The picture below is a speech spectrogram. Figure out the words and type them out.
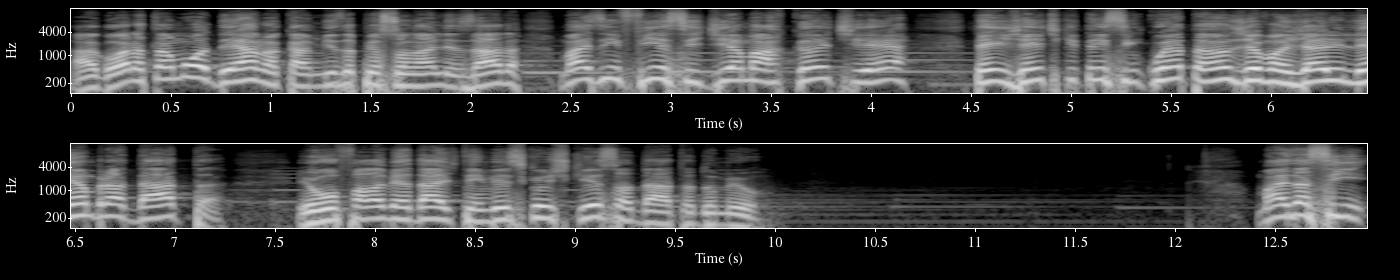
Agora está moderno a camisa personalizada, mas enfim, esse dia marcante é. Tem gente que tem 50 anos de evangelho e lembra a data. Eu vou falar a verdade, tem vezes que eu esqueço a data do meu. Mas assim,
